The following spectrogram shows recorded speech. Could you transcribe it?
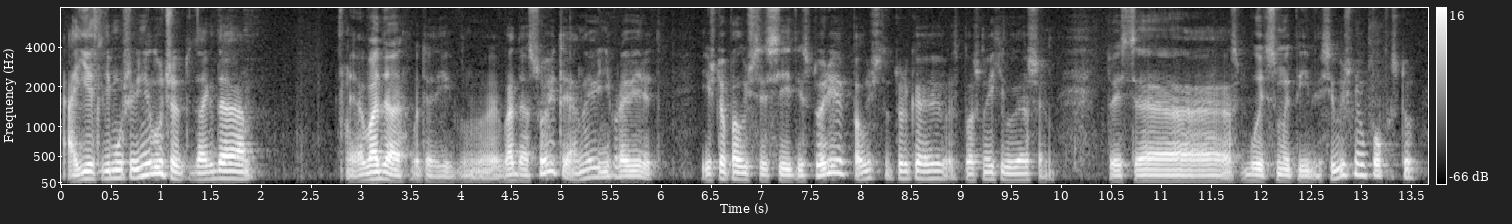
А если муж ее не лучше, то тогда вода, вот этой, вода сойты, она ее не проверит. И что получится из всей этой истории? Получится только сплошной хилгашем. То есть э, будет смыто имя Всевышнего попусту, э,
